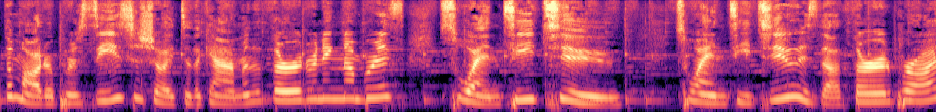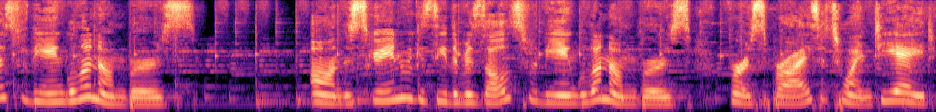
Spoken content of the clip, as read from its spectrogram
The model proceeds to show it to the camera. The third winning number is 22. 22 is the third prize for the Anguilla numbers. On the screen, we can see the results for the Anguilla numbers. First prize, 28.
